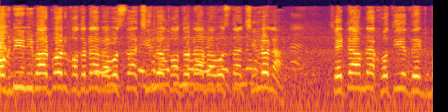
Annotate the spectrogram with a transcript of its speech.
অগ্নি নিবারণ কতটা ব্যবস্থা ছিল কতটা ব্যবস্থা ছিল না সেটা আমরা খতিয়ে দেখব।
